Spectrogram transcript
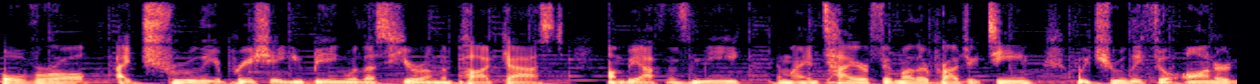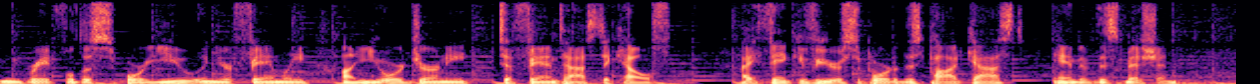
Overall, I truly appreciate you being with us here on the podcast. On behalf of me and my entire Fit Mother Project team, we truly feel honored and grateful to support you and your family on your journey to fantastic health. I thank you for your support of this podcast and of this mission.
